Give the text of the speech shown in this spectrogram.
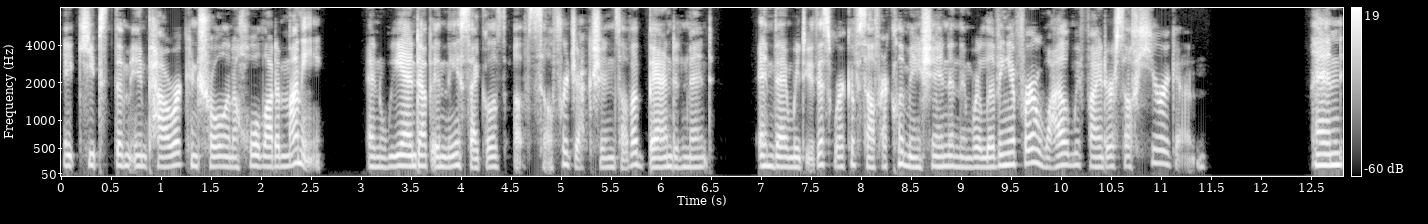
It keeps them in power, control, and a whole lot of money. And we end up in these cycles of self rejection, self abandonment. And then we do this work of self reclamation and then we're living it for a while and we find ourselves here again. And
